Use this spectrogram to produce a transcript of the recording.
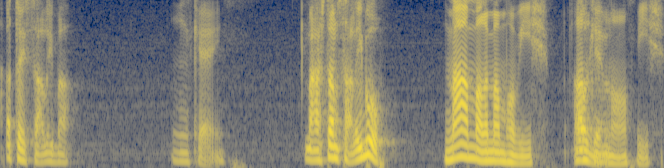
a to je Saliba. OK. Máš tam Salibu? Mám, ale mám ho výš. Ale, okay. No, výš.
